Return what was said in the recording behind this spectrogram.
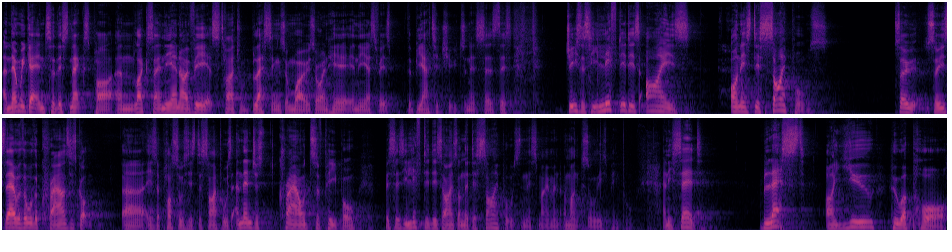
And then we get into this next part, and like I say, in the NIV, it's titled Blessings and Woes, or in here in the ESV, it's the Beatitudes. And it says this Jesus, he lifted his eyes on his disciples. So, so he's there with all the crowds, he's got uh, his apostles, his disciples, and then just crowds of people. But it says he lifted his eyes on the disciples in this moment amongst all these people. And he said, Blessed are you who are poor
